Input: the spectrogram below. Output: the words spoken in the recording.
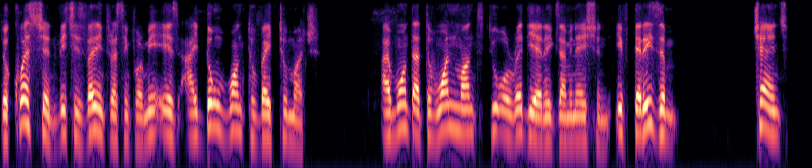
The question, which is very interesting for me, is I don't want to wait too much. I want at the one month do already an examination. If there is a change,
